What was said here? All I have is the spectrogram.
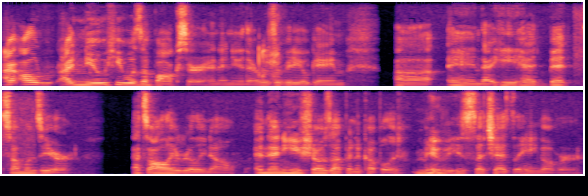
I I'll, I knew he was a boxer, and I knew there was a video game, uh, and that he had bit someone's ear. That's all I really know. And then he shows up in a couple of movies, such as The Hangover.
